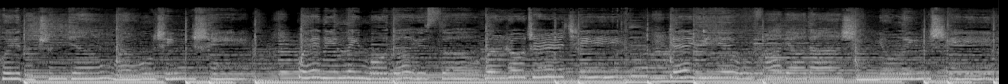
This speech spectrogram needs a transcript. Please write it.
回的春天万物清晰为你临摹的月色温柔至极言语也无法表达心有灵犀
